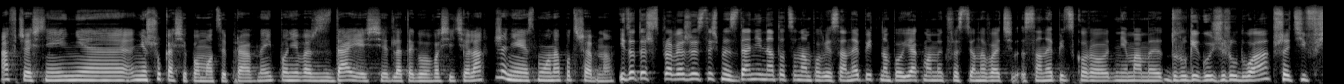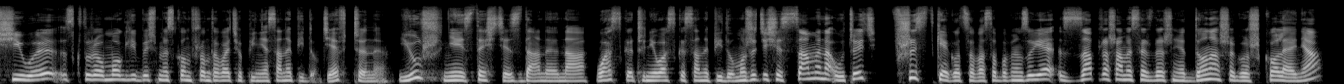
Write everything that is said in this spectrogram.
a wcześniej nie, nie szuka się pomocy prawnej, ponieważ zdaje się dla tego właściciela, że nie jest mu ona potrzebna. I to też sprawia, że jesteśmy zdani na to, co nam powie Sanepid, no bo jak mamy kwestionować sanepid, skoro nie mamy drugiego źródła przeciw siły, z którą moglibyśmy skonfrontować opinię sanepidu. Dziewczyny, już nie jesteście zdane na łaskę czy niełaskę sanepidu. Możecie się same nauczyć wszystkiego, co Was obowiązuje. Zapraszamy serdecznie do naszego szkolenia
